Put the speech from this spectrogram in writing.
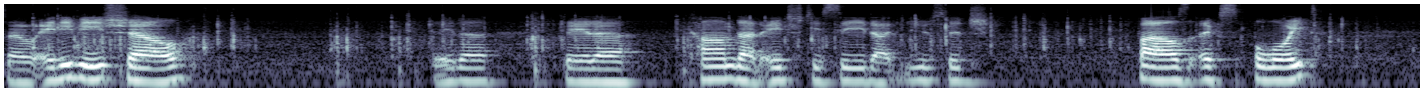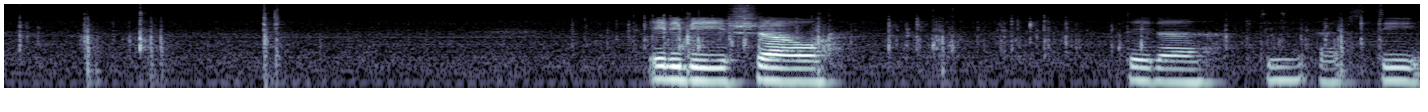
So adb shell data data com.htc.usage files exploit. Adb shell data dxdrm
